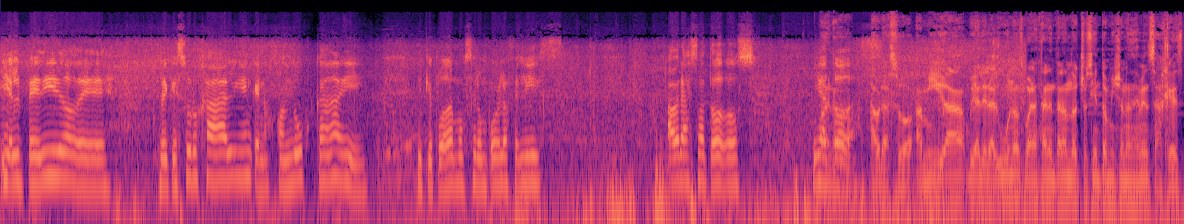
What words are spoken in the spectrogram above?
y el pedido de, de que surja alguien que nos conduzca y, y que podamos ser un pueblo feliz. Abrazo a todos y bueno, a todas. Abrazo, amiga. Voy a leer algunos. Bueno, están entrando 800 millones de mensajes.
